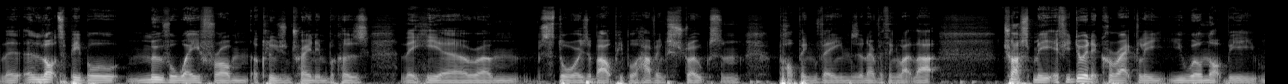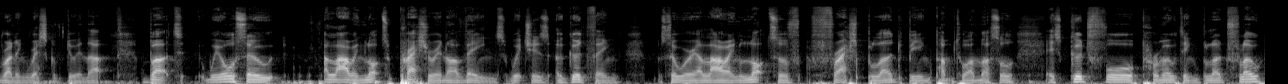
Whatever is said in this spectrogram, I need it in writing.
Lots of people move away from occlusion training because they hear um, stories about people having strokes and popping veins and everything like that trust me, if you're doing it correctly, you will not be running risk of doing that. But we're also allowing lots of pressure in our veins, which is a good thing. So we're allowing lots of fresh blood being pumped to our muscle. It's good for promoting blood flow.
